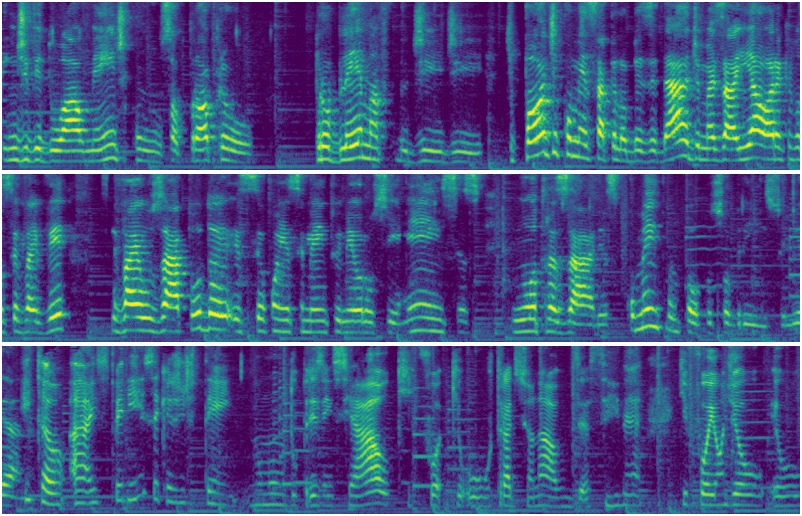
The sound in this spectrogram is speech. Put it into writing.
individualmente, com o seu próprio problema de, de, que pode começar pela obesidade, mas aí a hora que você vai ver, vai usar todo esse seu conhecimento em neurociências, em outras áreas. Comenta um pouco sobre isso, Eliana. Então, a experiência que a gente tem no mundo presencial, que foi que, o tradicional, vamos dizer assim, né, que foi onde eu, eu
